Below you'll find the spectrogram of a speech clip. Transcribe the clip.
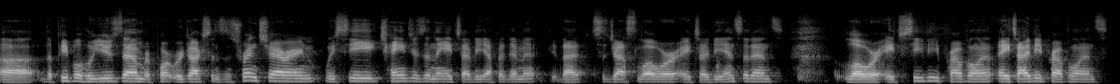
uh, the people who use them report reductions in syringe sharing. We see changes in the HIV epidemic that suggest lower HIV incidence, lower HCV prevalence, HIV prevalence,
